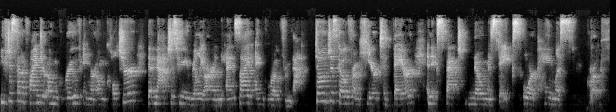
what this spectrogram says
You've just got to find your own groove in your own culture that matches who you really are on the inside and grow from that. Don't just go from here to there and expect no mistakes or painless growth.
